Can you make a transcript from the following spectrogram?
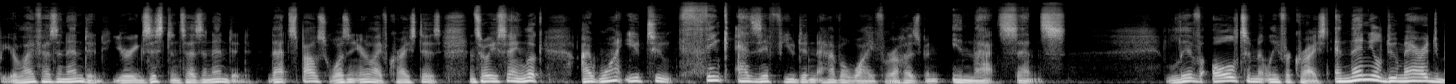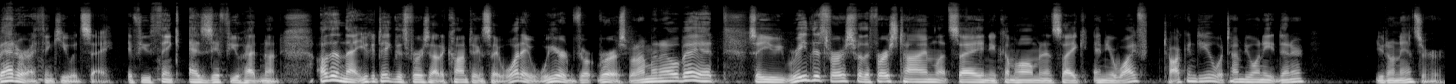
but your life hasn't ended. Your existence hasn't ended. That spouse wasn't your life. Christ is. And so he's saying, look, I want you to think as if you didn't have a wife or a husband in that sense. Live ultimately for Christ. And then you'll do marriage better, I think he would say, if you think as if you had none. Other than that, you could take this verse out of context and say, what a weird ver- verse, but I'm going to obey it. So you read this verse for the first time, let's say, and you come home and it's like, and your wife talking to you, what time do you want to eat dinner? You don't answer her.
